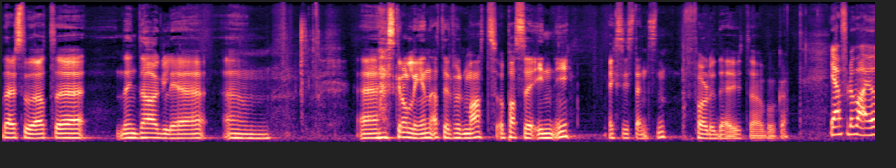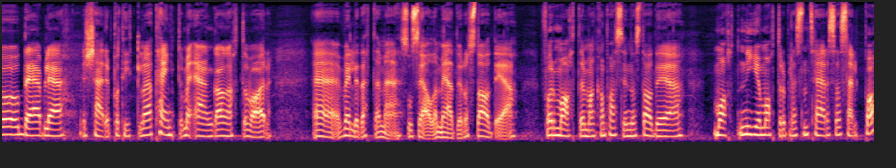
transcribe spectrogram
Der sto det at uh, den daglige um, uh, scrollingen etter format å passe inn i eksistensen, får du det ut av boka? Ja, for det var jo det jeg ble nysgjerrig på tittelen. Jeg tenkte med en gang at det var eh, veldig dette med sosiale medier og stadige formater man kan passe inn, og stadige måt nye måter å presentere seg selv på.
